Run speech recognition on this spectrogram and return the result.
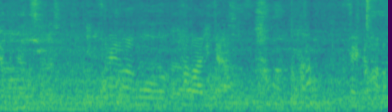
分けがつこれはもう幅見たら幅。それと幅。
